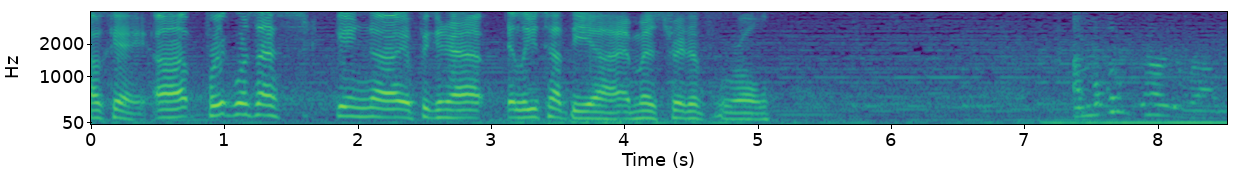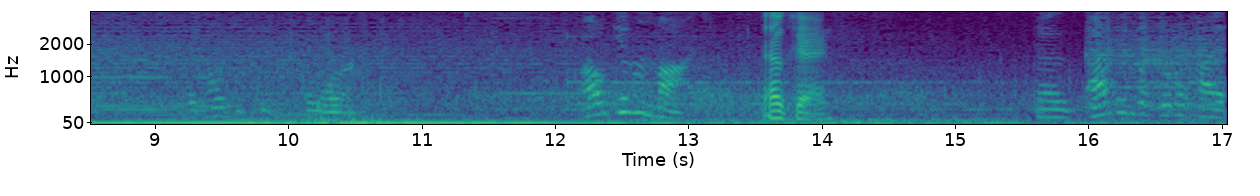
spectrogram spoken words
Okay, uh, Freak was asking uh, if we could have at least have the uh, administrative role. I'm a little worried around. I know this is four. I'll give him mine. Okay. Because Adam's a little high.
